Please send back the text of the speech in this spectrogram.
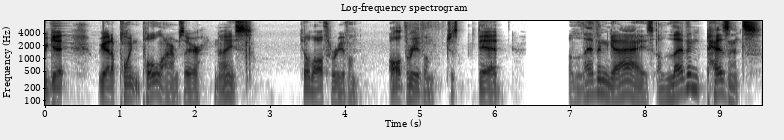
We get? We got a point and polearms there. Nice. Killed all three of them. All three of them just dead. 11 guys. 11 peasants.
